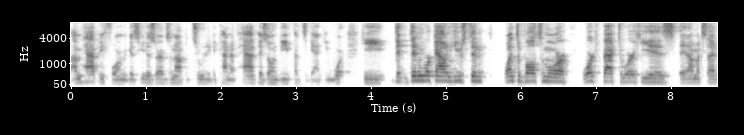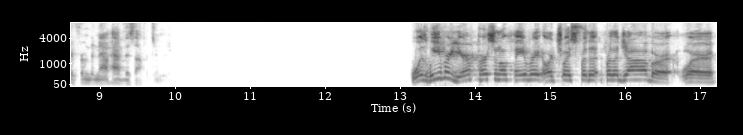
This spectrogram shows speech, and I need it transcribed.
I'm happy for him because he deserves an opportunity to kind of have his own defense again. He he did, didn't work out in Houston, went to Baltimore, worked back to where he is, and I'm excited for him to now have this opportunity. Was Weaver your personal favorite or choice for the for the job, or were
